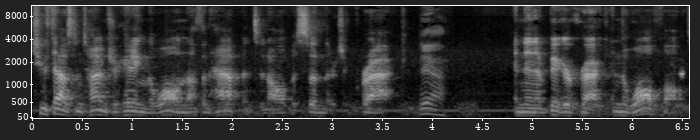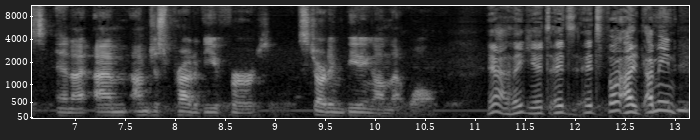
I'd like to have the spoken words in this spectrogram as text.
2000 times you're hitting the wall nothing happens and all of a sudden there's a crack Yeah. and then a bigger crack and the wall falls and I, I'm I'm just proud of you for starting beating on that wall Yeah, thank you. It's it's it's fun. I I mean,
